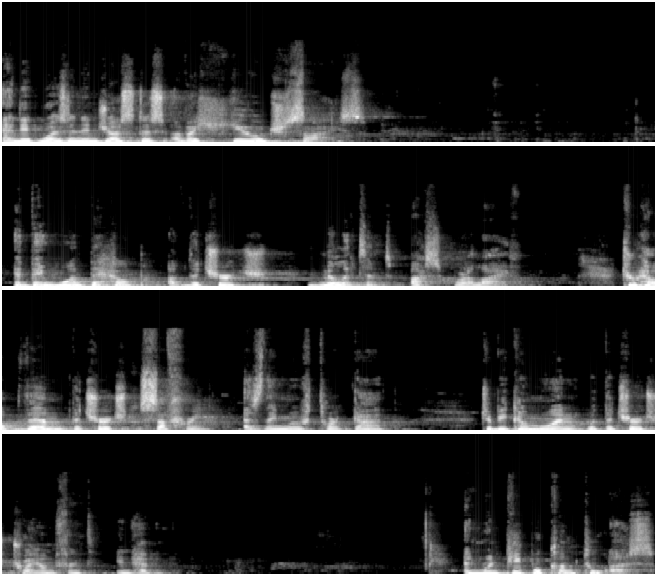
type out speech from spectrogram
and it was an injustice of a huge size. And they want the help of the church militant, us who are alive, to help them, the church, suffering as they move toward God, to become one with the church triumphant in heaven. And when people come to us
